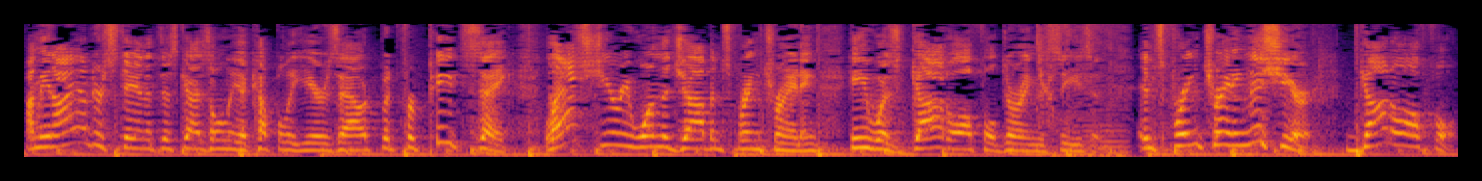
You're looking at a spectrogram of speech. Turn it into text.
I mean, I understand that this guy's only a couple of years out, but for Pete's sake, last year he won the job in spring training. He was god awful during the season. In spring training this year, god awful.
